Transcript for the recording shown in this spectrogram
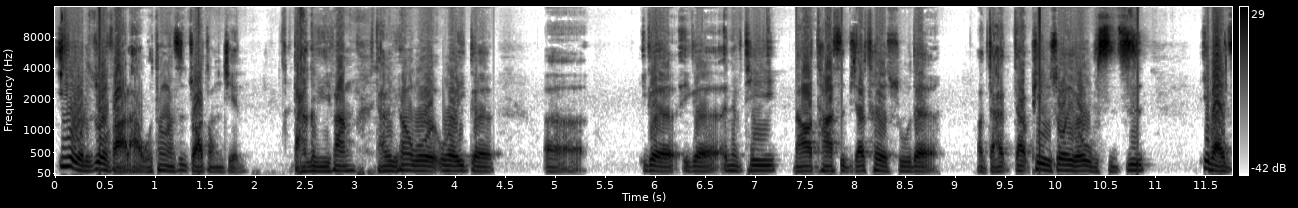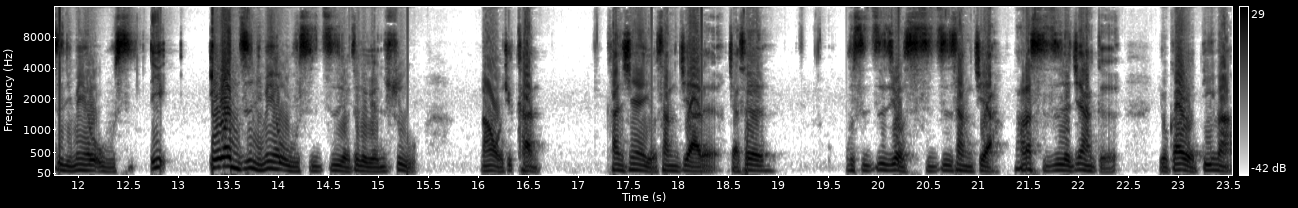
依我的做法啦，我通常是抓中间。打个比方，打个比方，我我有一个呃一个一个 NFT，然后它是比较特殊的，啊，假假譬如说有五十只，一百只里面有五十一一万只里面有五十只有这个元素，然后我去看看现在有上架的，假设。五十只只有十只上架，然后那十只的价格有高有低嘛？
